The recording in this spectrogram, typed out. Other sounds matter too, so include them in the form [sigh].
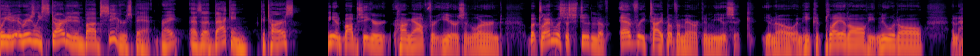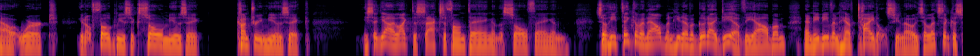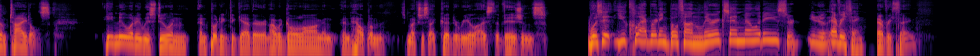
Well, you originally started in Bob Seger's band, right? As a backing guitarist. He and Bob Seger hung out for years and learned. But Glenn was a student of every type of American music, you know, and he could play it all. He knew it all and how it worked, you know, folk music, soul music, country music. He said, Yeah, I like the saxophone thing and the soul thing. And so he'd think of an album he'd have a good idea of the album and he'd even have titles, you know. He said, Let's think of some titles. He knew what he was doing and putting together, and I would go along and, and help him as much as I could to realize the visions. Was it you collaborating both on lyrics and melodies or, you know, everything? Everything.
